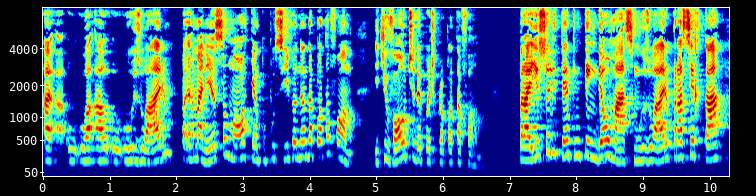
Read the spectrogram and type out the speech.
a, a, o usuário permaneça o maior tempo possível dentro da plataforma e que volte depois para a plataforma. Para isso, ele tenta entender ao máximo o usuário para acertar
